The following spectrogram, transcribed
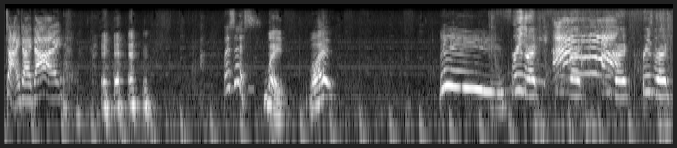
Die, die, die. What's this? Wait, what? Whee! Freeze ray! Freeze ray! Freeze! Ah! Freeze!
